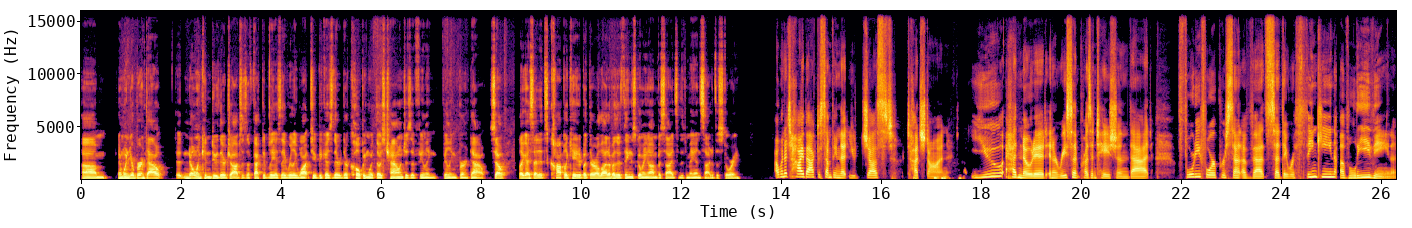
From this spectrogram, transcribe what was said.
Um, and when you're burnt out, uh, no one can do their jobs as effectively as they really want to because they're they're coping with those challenges of feeling feeling burnt out. So like I said, it's complicated, but there are a lot of other things going on besides the demand side of the story. I want to tie back to something that you just touched on. You had noted in a recent presentation that 44% of vets said they were thinking of leaving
